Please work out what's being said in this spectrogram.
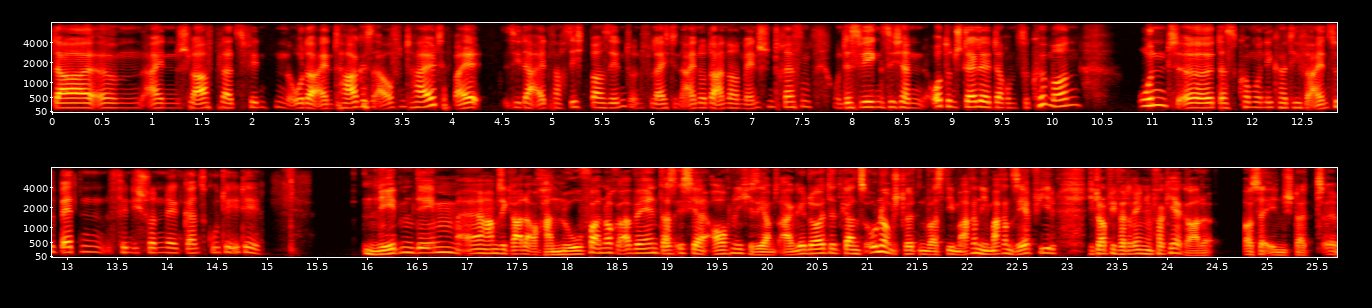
da ähm, einen Schlafplatz finden oder einen Tagesaufenthalt, weil sie da einfach sichtbar sind und vielleicht den einen oder anderen Menschen treffen und deswegen sich an Ort und Stelle darum zu kümmern und äh, das kommunikativ einzubetten, finde ich schon eine ganz gute Idee. Neben dem äh, haben Sie gerade auch Hannover noch erwähnt. Das ist ja auch nicht, Sie haben es angedeutet, ganz unumstritten, was die machen. Die machen sehr viel. Ich glaube, die verdrängen den Verkehr gerade aus der Innenstadt. Äh,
